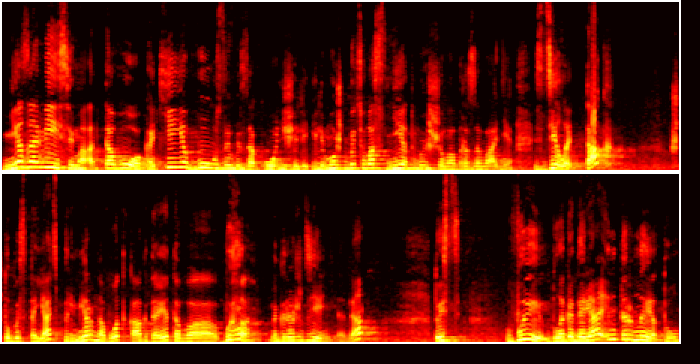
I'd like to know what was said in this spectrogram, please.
независимо от того, какие вузы вы закончили, или, может быть, у вас нет высшего образования, сделать так, чтобы стоять примерно вот как до этого было награждение. Да? То есть вы благодаря интернету,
